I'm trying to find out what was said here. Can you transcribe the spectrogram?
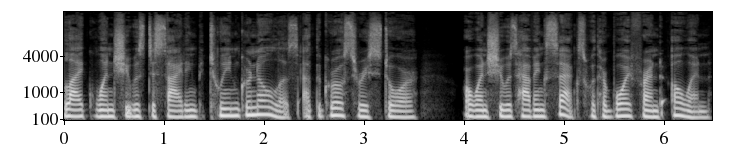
like when she was deciding between granolas at the grocery store or when she was having sex with her boyfriend Owen.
